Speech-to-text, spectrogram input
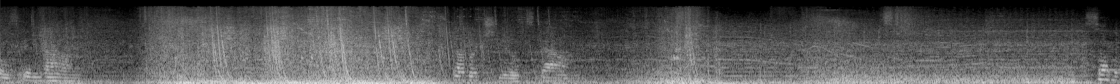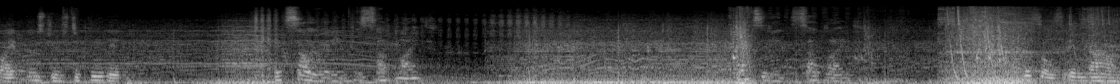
Missiles inbound. Um, Starboard shields down. Sublight boosters depleted. Accelerating to sublight. Exiting sublight. Missiles inbound.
